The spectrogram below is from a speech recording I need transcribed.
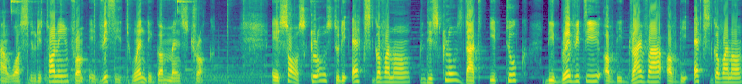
and was returning from a visit when the government struck. A source close to the ex-governor disclosed that it took the bravery of the driver of the ex-governor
